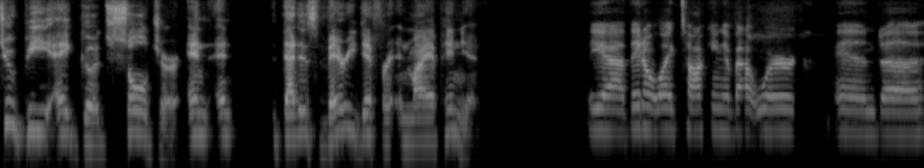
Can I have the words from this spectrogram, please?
to be a good soldier. And and that is very different in my opinion. yeah they don't like talking about work and uh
